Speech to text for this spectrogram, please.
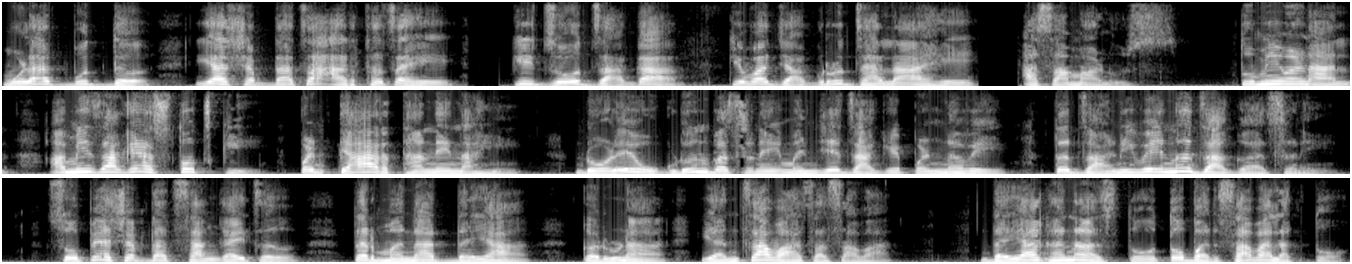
मुळात बुद्ध या शब्दाचा अर्थच आहे की जो जागा किंवा जागृत झाला आहे असा माणूस. तुम्ही म्हणाल आम्ही जागे असतोच की. पण त्या अर्थाने नाही. डोळे उघडून बसणे म्हणजे जागेपण नव्हे तर जाणीवेनं जाग असणे. सोप्या शब्दात सांगायचं तर मनात दया करुणा यांचा वास असावा. दयाघन असतो तो बरसावा लागतो.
